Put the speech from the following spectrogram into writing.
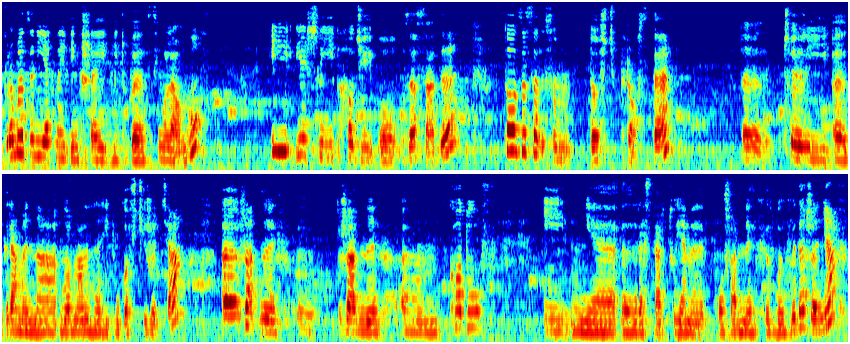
zgromadzenie jak największej liczby simoleonów. I jeśli chodzi o zasady, to zasady są dość proste, e, czyli e, gramy na normalnej długości życia, e, żadnych, żadnych kodów i nie restartujemy po żadnych złych wydarzeniach.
